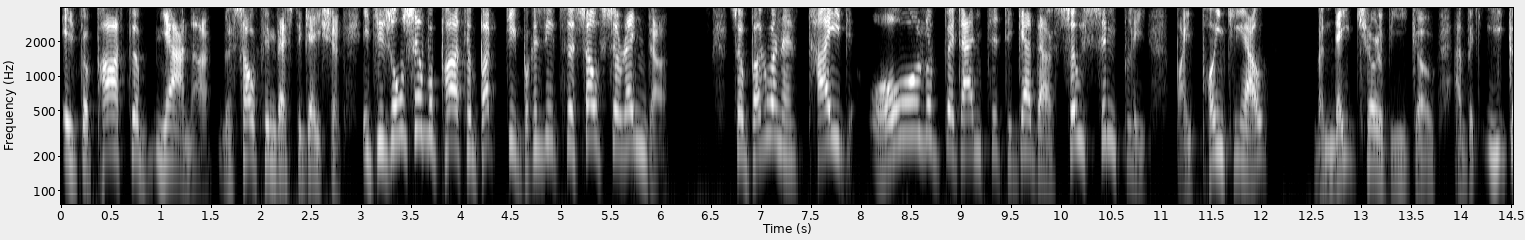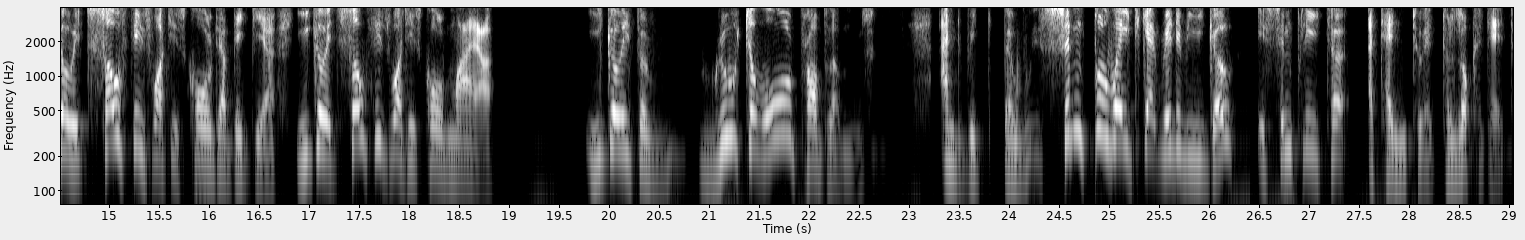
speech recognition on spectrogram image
is the path of jnana, the self-investigation. It is also the path of bhakti because it's the self-surrender. So Bhagavan has tied all of Vedanta together so simply by pointing out the nature of ego, and that ego itself is what is called avidya. Ego itself is what is called maya. Ego is the root of all problems. And we, the simple way to get rid of ego is simply to attend to it, to look at it.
